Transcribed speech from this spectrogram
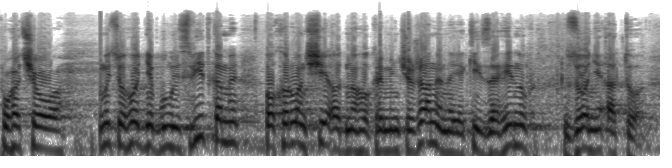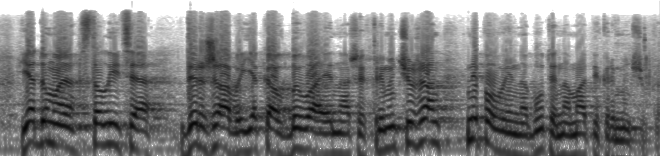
Пугачева. Ми сьогодні були свідками похорон ще одного кременчужанина, який загинув в зоні АТО. Я думаю, столиця держави, яка вбиває наших кременчужан, не повинна бути на мапі Кременчука.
